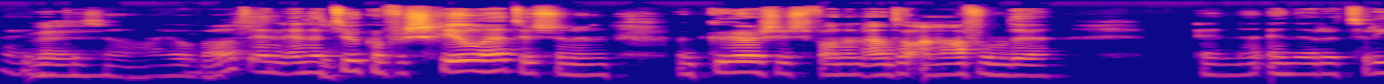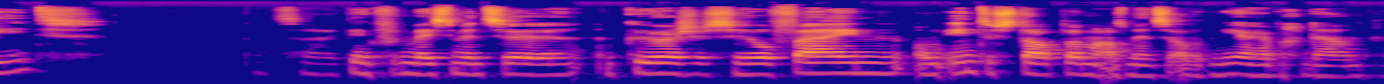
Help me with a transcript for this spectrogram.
Nee, dat is wel heel wat. En, en natuurlijk een verschil hè, tussen een, een cursus van een aantal avonden en, eh, en een retreat. Dat, uh, ik denk voor de meeste mensen een cursus heel fijn om in te stappen. Maar als mensen al wat meer hebben gedaan,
